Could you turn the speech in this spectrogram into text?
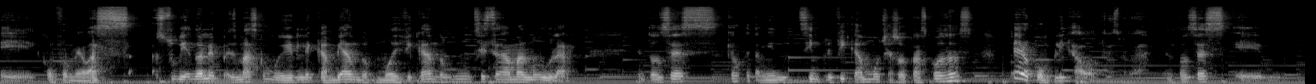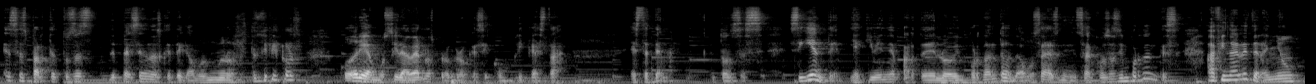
eh, conforme vas subiéndole, es más como irle cambiando, modificando, un sistema más modular. Entonces, creo que también simplifica muchas otras cosas, pero complica otras, ¿verdad? Entonces, eh, esa es parte entonces de PC, que tengamos números específicos, podríamos ir a verlos, pero creo que se complica esta, este tema. Entonces, siguiente, y aquí viene parte de lo importante, donde vamos a desmenuzar cosas importantes. A finales del año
